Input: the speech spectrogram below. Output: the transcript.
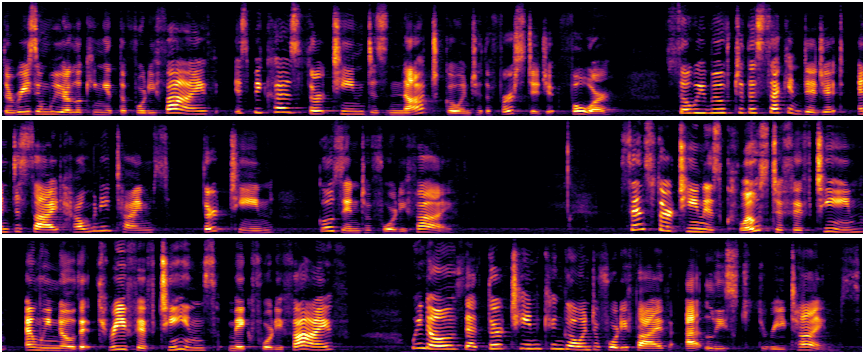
The reason we are looking at the 45 is because 13 does not go into the first digit, 4, so we move to the second digit and decide how many times 13 goes into 45. Since 13 is close to 15, and we know that 3 15s make 45, we know that 13 can go into 45 at least three times.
